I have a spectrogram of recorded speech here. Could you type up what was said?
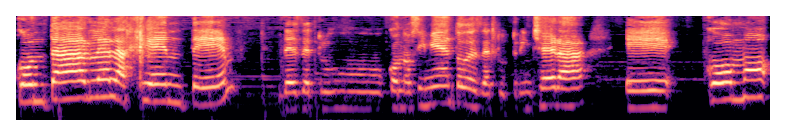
contarle a la gente desde tu conocimiento, desde tu trinchera, eh, cómo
